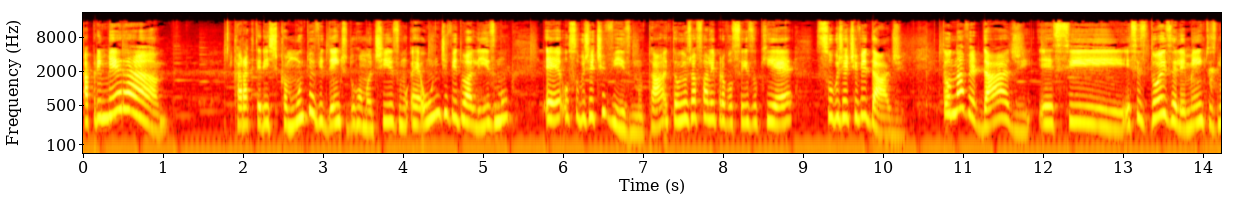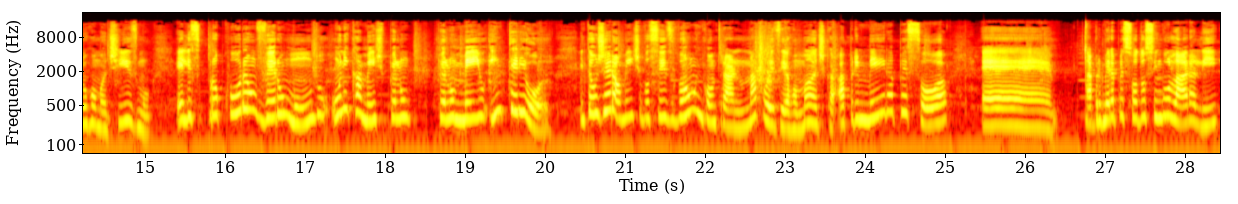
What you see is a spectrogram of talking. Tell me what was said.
a primeira característica muito evidente do romantismo é o individualismo e o subjetivismo, tá? Então eu já falei para vocês o que é subjetividade. Então, na verdade, esse, esses dois elementos no romantismo, eles procuram ver o mundo unicamente pelo, pelo meio interior. Então, geralmente, vocês vão encontrar na poesia romântica a primeira pessoa, é, a primeira pessoa do singular ali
